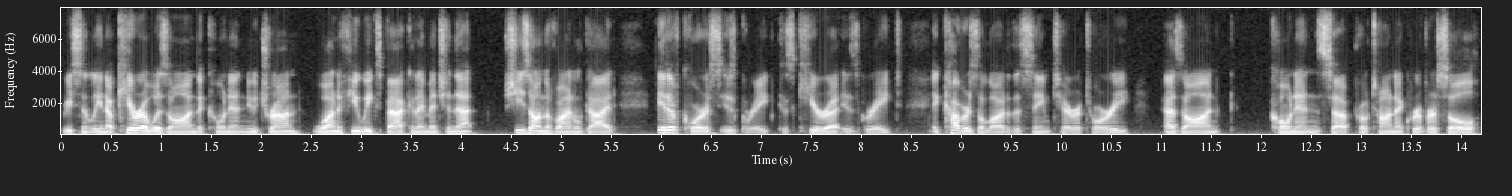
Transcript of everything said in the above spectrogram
recently. Now Kira was on the Conan Neutron one a few weeks back, and I mentioned that she's on the Vinyl Guide. It of course is great because Kira is great. It covers a lot of the same territory as on Conan's uh, Protonic Reversal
